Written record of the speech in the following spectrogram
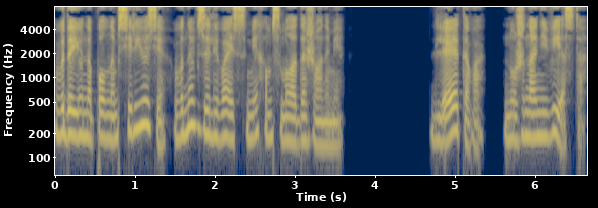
Выдаю на полном серьезе, вновь заливаясь смехом с молодоженами. Для этого нужна невеста,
